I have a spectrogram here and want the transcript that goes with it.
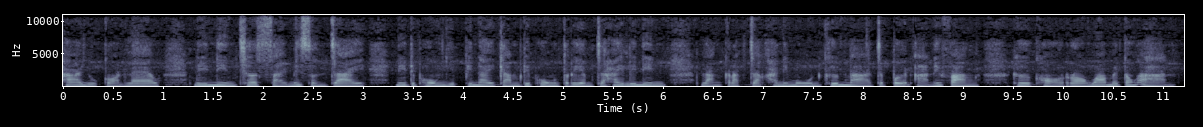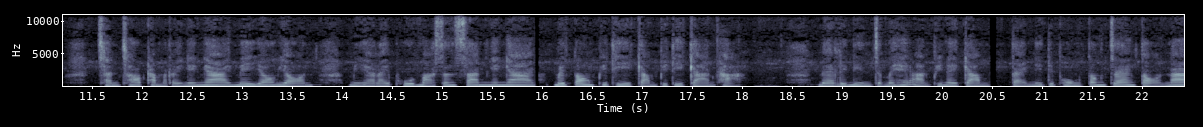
ท่าอยู่ก่อนแล้ว ลินินเชิดสายไม่สนใจ นิติพงศ์หยิบพินัยกรรมที่พงษ์เตรียมจะให้ลินิน หลังกลับจากฮันนีมูนขึ้นมาจะเปิดอ่านให้ฟัง เธอขอร้องว่าไม่ต้องอ่านฉันชอบทำอะไรง่าย ๆ ไม่ยอกย้อน มีอะไรพูดมาสั้นๆ ง่าย ๆ ไม่ต้องพิธีกรรมพิธีการค่ะ แม้ลินินจะไม่ให้อ่านพินัยกรรม แต่นิติพงศ์ต้องแจ้งต่อหน้า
